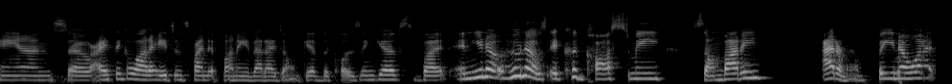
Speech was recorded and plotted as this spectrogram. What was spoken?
And so I think a lot of agents find it funny that I don't give the closing gifts, but, and you know, who knows, it could cost me somebody I don't know, but you know what?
